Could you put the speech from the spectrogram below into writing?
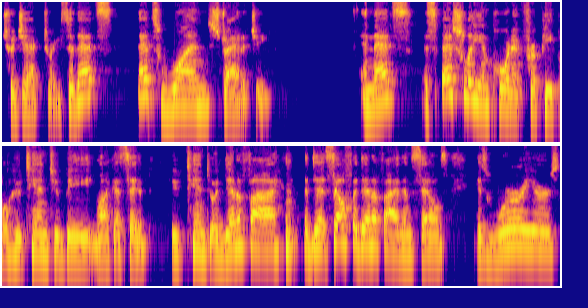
trajectory. So that's, that's one strategy. And that's especially important for people who tend to be, like I said, who tend to identify, self identify themselves as worriers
